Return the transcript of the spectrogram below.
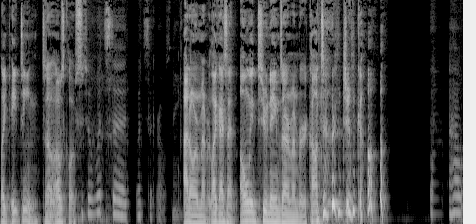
like 18, so So- I was close. So what's the what's the girl's name? I don't remember. Like I said, only two names I remember: Kanta and Junko. Well, How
